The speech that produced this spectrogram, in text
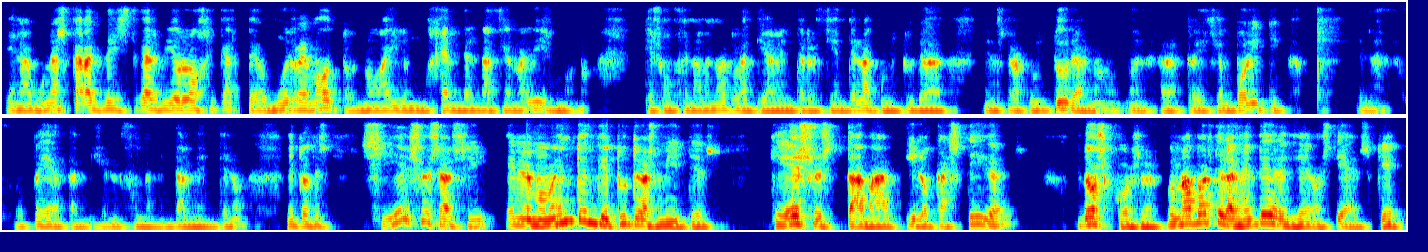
en algunas características biológicas, pero muy remoto, no hay un gen del nacionalismo, que es un fenómeno relativamente reciente en la cultura, en nuestra cultura, en la tradición política, en la europea también, fundamentalmente. ¿no? Entonces, si eso es así, en el momento en que tú transmites que eso está mal y lo castigas, dos cosas. Por una parte, la gente dice, hostia, es que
